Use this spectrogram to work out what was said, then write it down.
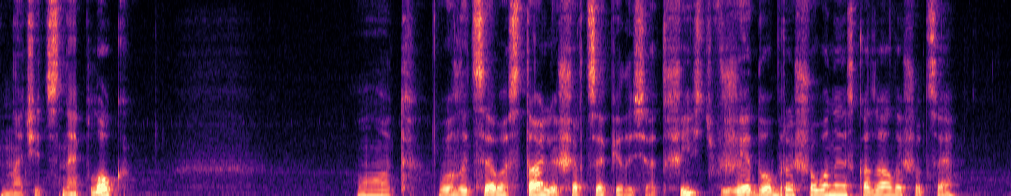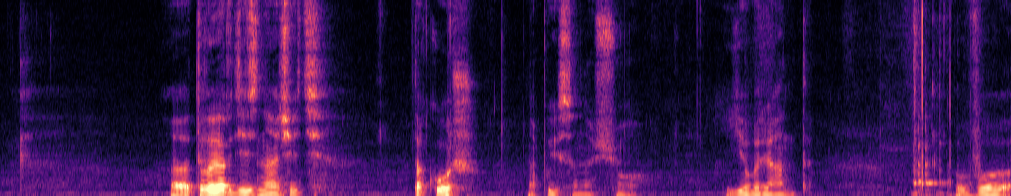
Значить, снеплок. От. Вуглецева сталь, шерце 56. Вже добре, що вони сказали, що це е, твердість, значить. Також написано, що є варіант в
